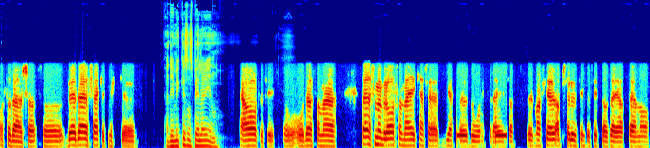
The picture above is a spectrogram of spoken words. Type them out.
och sådär. Så, så det, det är säkert mycket. ja, det är mycket som spelar in. Ja, precis. Och, och det, som är, det som är bra för mig kanske är jättedåligt för dig. Så att man ska absolut inte sitta och säga att, det är något,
